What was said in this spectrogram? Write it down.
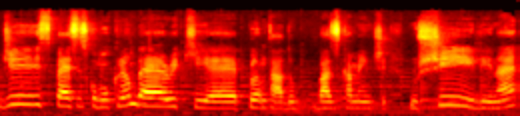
de espécies como o cranberry, que é plantado basicamente no Chile, né?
